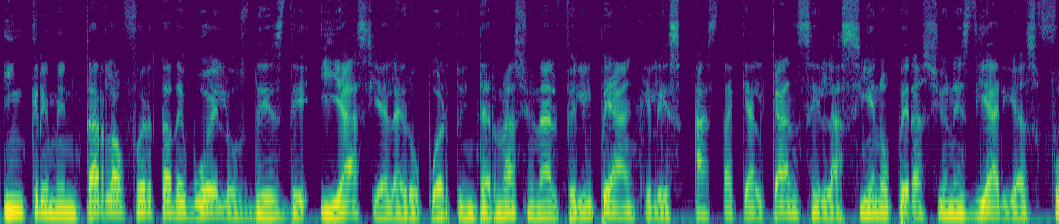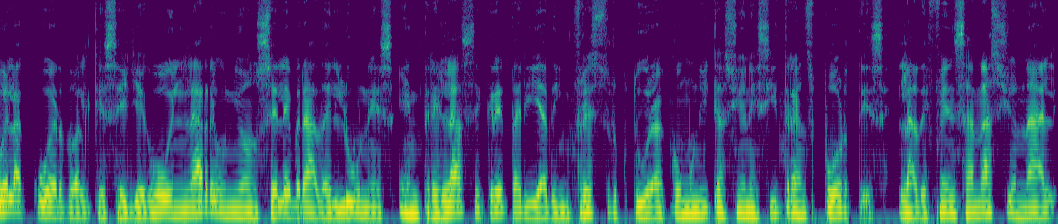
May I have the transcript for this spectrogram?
Incrementar la oferta de vuelos desde y hacia el Aeropuerto Internacional Felipe Ángeles hasta que alcance las 100 operaciones diarias fue el acuerdo al que se llegó en la reunión celebrada el lunes entre la Secretaría de Infraestructura, Comunicaciones y Transportes, la Defensa Nacional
